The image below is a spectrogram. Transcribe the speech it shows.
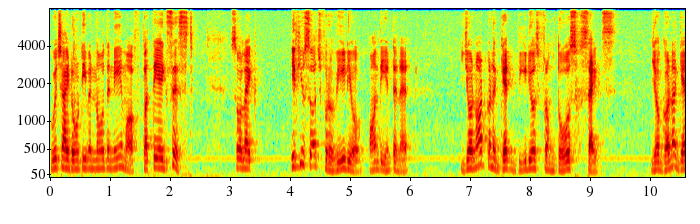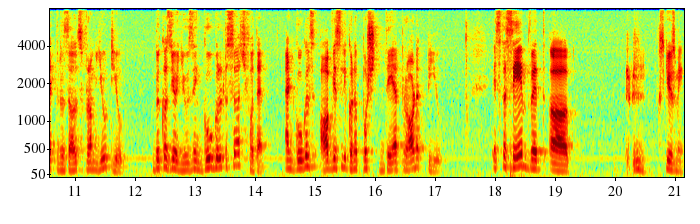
which I don't even know the name of, but they exist. So like, if you search for a video on the internet, you're not gonna get videos from those sites. You're gonna get results from YouTube because you're using Google to search for them and Google's obviously to push their product to you. It's the same with, uh, excuse me,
